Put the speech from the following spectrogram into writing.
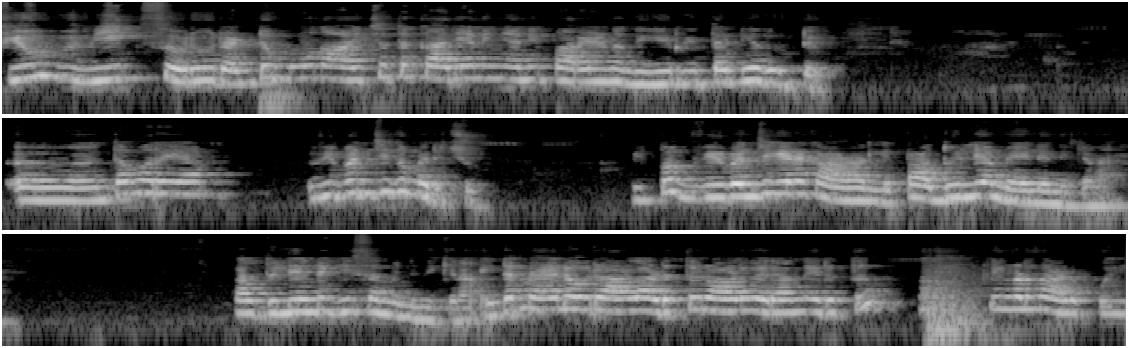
ഫ്യൂ വീക്സ് ഒരു രണ്ട് മൂന്ന് ആഴ്ചത്തെ കാര്യമാണ് ഞാൻ ഈ പറയണത് ഈ റിതന്യ തൊട്ട്. എന്താ പറയുക വിഭജിക മരിച്ചു. ഇപ്പം വിഭജികനെ കാണാനില്ല. ഇപ്പം അതുല്യ മേലെ നിൽക്കണം. അതുല്യന്റെ ഗീസ മേലെ നിൽക്കണം. അതിന്റെ മേലെ ഒരാൾ അടുത്ത ഒരാൾ വരാൻ നേരത്ത് നിങ്ങൾ താഴെ പോയി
